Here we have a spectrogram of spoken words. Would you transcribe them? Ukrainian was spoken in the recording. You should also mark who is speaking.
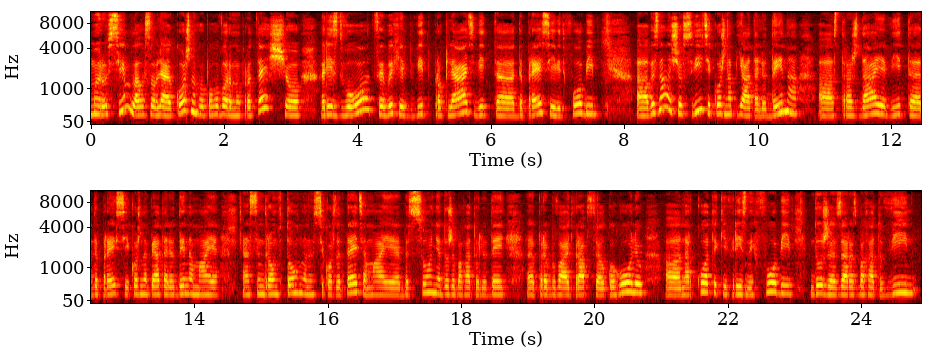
Speaker 1: Миру всім, благословляю кожного. Поговоримо про те, що Різдво це вихід від проклять, від е, депресії, від фобій. Е, Ви знали, що в світі кожна п'ята людина е, страждає від депресії, кожна п'ята людина має синдром втомленості, кожна третя має безсоння. Дуже багато людей перебувають в рабстві алкоголю, наркотиків, різних фобій. Дуже зараз багато війн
